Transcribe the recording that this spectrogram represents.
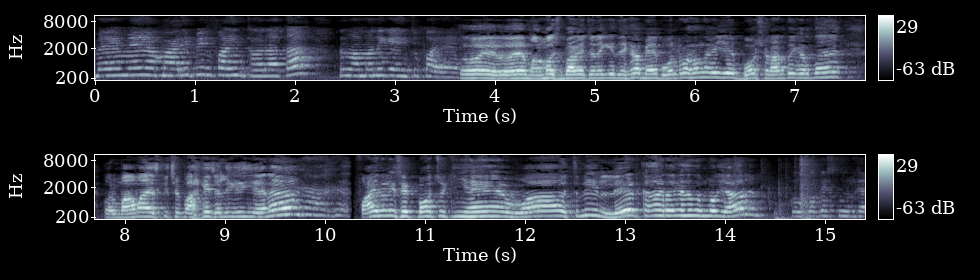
मैं मैं हमारी भी फाइन खा रहा था तो मामा ने कहीं तो पाया है। ओए ओए मामा छुपा के चले गई देखा मैं बोल रहा था ना ये बहुत शरारतें करता है और मामा इसकी छुपा के चली गई है ना। फाइनली सेट पहुँच चुकी हैं। वाह इतनी लेट कहाँ रह गए थे तुम लोग यार? कोको के स्कूल का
